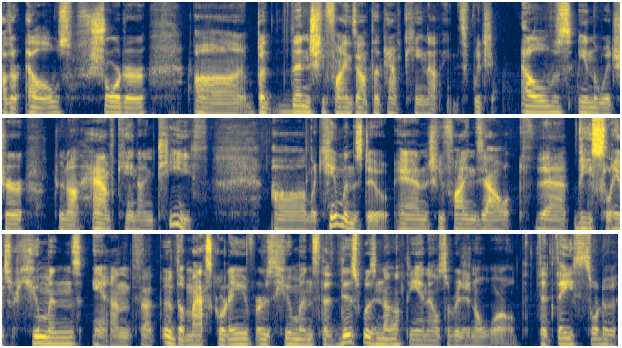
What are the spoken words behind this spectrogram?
other elves, shorter, uh, but then she finds out that they have canines, which elves in The Witcher do not have canine teeth uh, like humans do, and she finds out that these slaves are humans and that the mass grave is humans, that this was not the Aen Elle's original world, that they sort of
